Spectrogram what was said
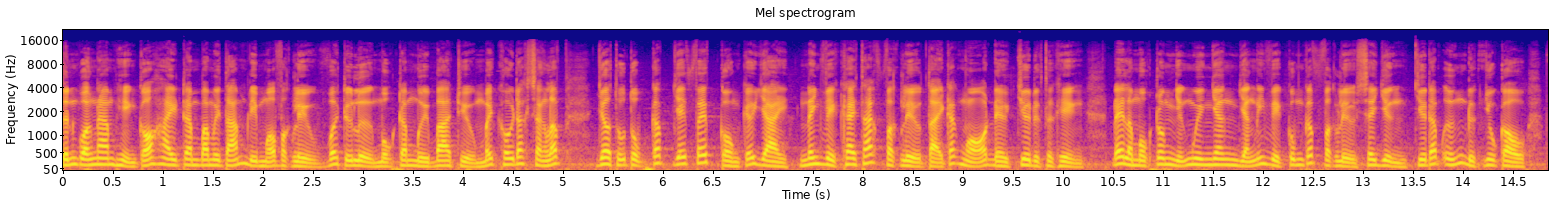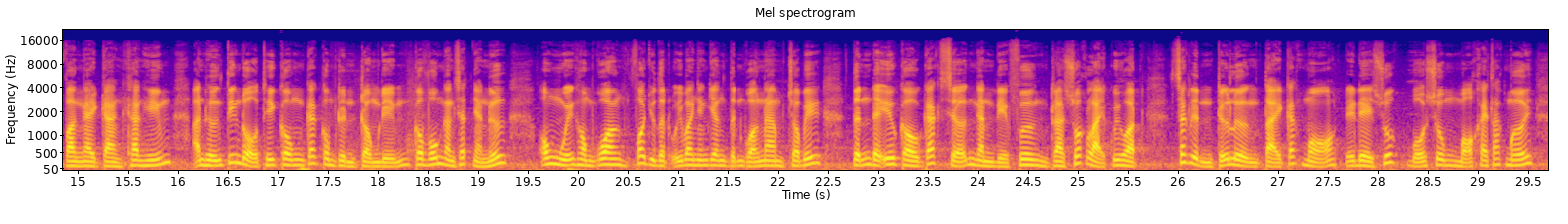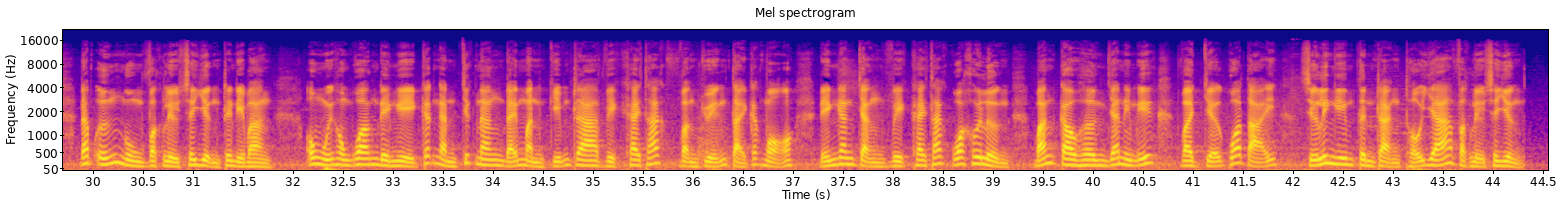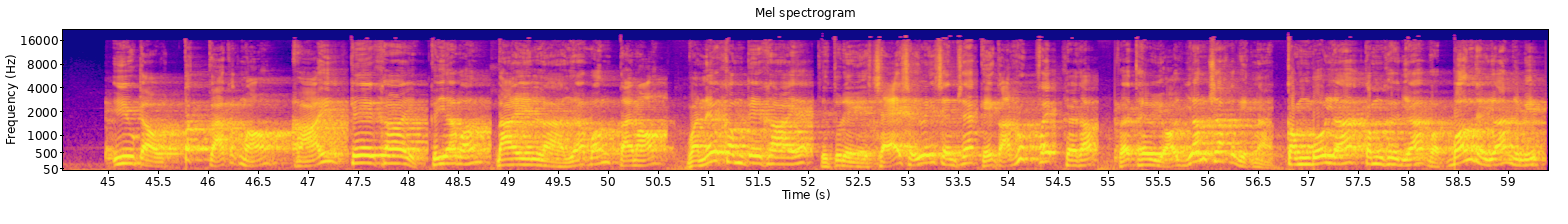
Tỉnh Quảng Nam hiện có 238 điểm mỏ vật liệu với trữ lượng 113 triệu mét khối đất san lấp. Do thủ tục cấp giấy phép còn kéo dài nên việc khai thác vật liệu tại các mỏ đều chưa được thực hiện. Đây là một trong những nguyên nhân dẫn đến việc cung cấp vật liệu xây dựng chưa đáp ứng được nhu cầu và ngày càng khan hiếm, ảnh hưởng tiến độ thi công các công trình trọng điểm có vốn ngân sách nhà nước. Ông Nguyễn Hồng Quang, Phó Chủ tịch Ủy ban nhân dân tỉnh Quảng Nam cho biết, tỉnh đã yêu cầu các sở ngành địa phương ra soát lại quy hoạch, xác định trữ lượng tại các mỏ để đề xuất bổ sung mỏ khai thác mới đáp ứng nguồn vật liệu xây dựng trên địa bàn. Ông Nguyễn Hồng Quang đề nghị các ngành chức năng đẩy mạnh kiểm tra việc khai thác vận chuyển tại các mỏ để ngăn chặn việc khai thác quá khối lượng, bán cao hơn giá niêm yết và chở quá tải, xử lý nghiêm tình trạng thổi giá vật liệu xây dựng. Yêu cầu tất cả các mỏ phải kê khai cái giá bán. Đây là giá bán tại mỏ. Và nếu không kê khai á, thì tôi đề nghị sẽ xử lý xem xét kể cả rút phép khai thác phải theo dõi giám sát cái việc này công bố giá công khai giá và bán theo giá niêm yết.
